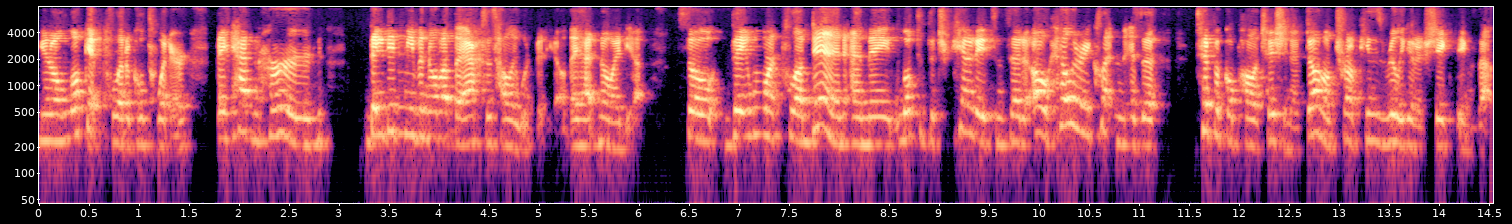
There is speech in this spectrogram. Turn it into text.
you know, look at political Twitter. They hadn't heard, they didn't even know about the Access Hollywood video. They had no idea. So they weren't plugged in and they looked at the two candidates and said, oh, Hillary Clinton is a typical politician. If Donald Trump, he's really going to shake things up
